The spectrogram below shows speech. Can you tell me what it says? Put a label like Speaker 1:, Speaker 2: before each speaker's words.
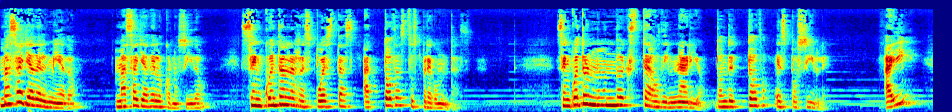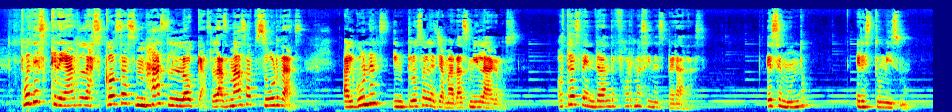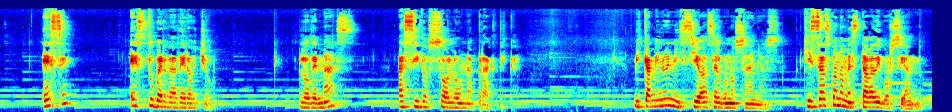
Speaker 1: Más allá del miedo, más allá de lo conocido, se encuentran las respuestas a todas tus preguntas. Se encuentra un mundo extraordinario donde todo es posible. Ahí puedes crear las cosas más locas, las más absurdas. Algunas incluso les llamarás milagros. Otras vendrán de formas inesperadas. Ese mundo eres tú mismo. Ese es tu verdadero yo. Lo demás ha sido solo una práctica. Mi camino inició hace algunos años, quizás cuando me estaba divorciando.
